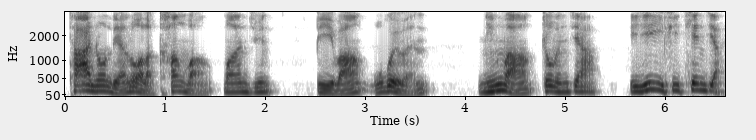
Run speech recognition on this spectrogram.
他暗中联络了康王汪安军、比王吴桂文、宁王周文嘉。以及一批天将，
